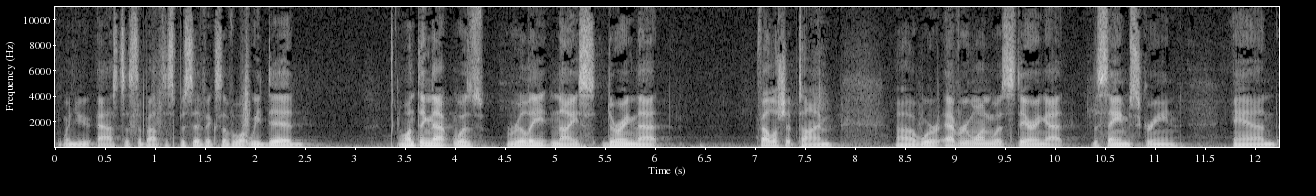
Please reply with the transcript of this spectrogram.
when you asked us about the specifics of what we did, one thing that was really nice during that fellowship time uh, where everyone was staring at the same screen. And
